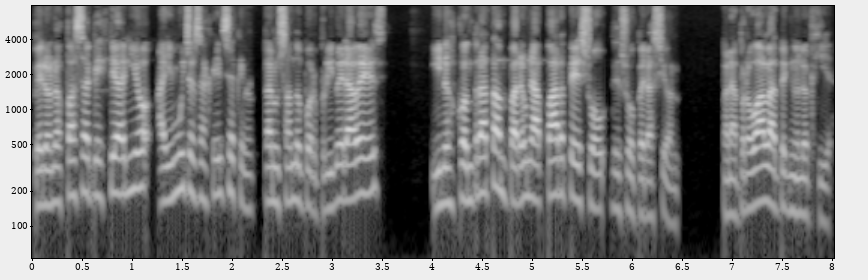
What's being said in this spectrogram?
Pero nos pasa que este año hay muchas agencias que nos están usando por primera vez y nos contratan para una parte de su operación, para probar la tecnología.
